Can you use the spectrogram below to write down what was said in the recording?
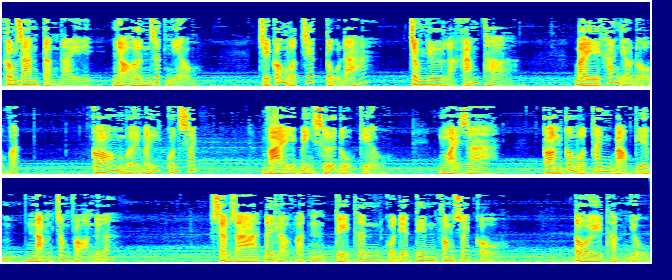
Không gian tầng này nhỏ hơn rất nhiều, chỉ có một chiếc tủ đá trông như là khám thờ, bày khá nhiều đồ vật có mười mấy cuốn sách, vài bình sứ đủ kiểu, Ngoài ra, còn có một thanh bảo kiếm nằm trong vỏ nữa. Xem ra đây là vật tùy thân của địa tiên phong xoách cổ. Tôi thầm nhủ,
